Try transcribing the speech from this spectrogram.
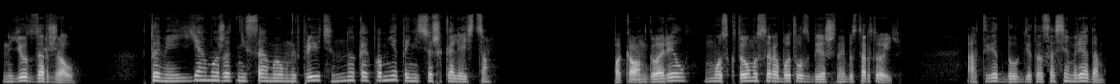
Ньют заржал. «Томми, я, может, не самый умный в приюте, но, как по мне, ты несешь околесицу». Пока он говорил, мозг Томаса работал с бешеной быстротой. Ответ был где-то совсем рядом.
